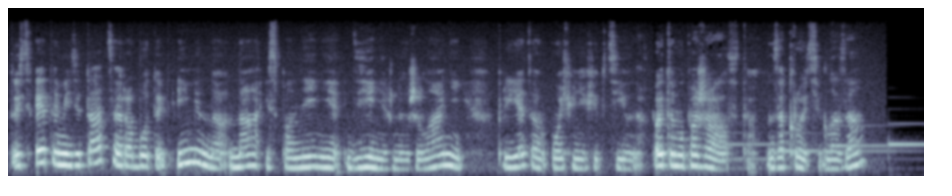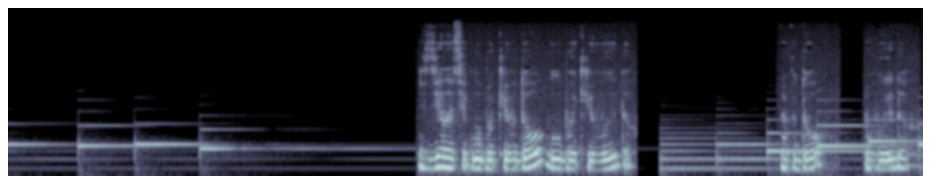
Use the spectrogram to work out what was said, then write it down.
То есть эта медитация работает именно на исполнение денежных желаний, при этом очень эффективно. Поэтому, пожалуйста, закройте глаза, сделайте глубокий вдох, глубокий выдох, вдох, выдох.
